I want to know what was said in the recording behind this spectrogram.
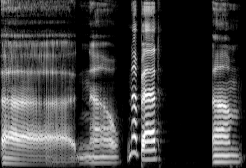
uh, no, not bad. Um,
